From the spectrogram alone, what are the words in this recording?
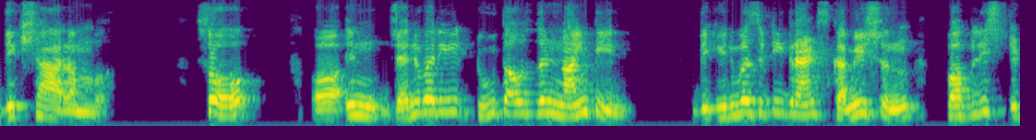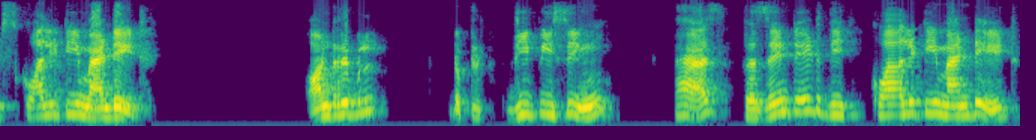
Diksharambha. So uh, in January 2019, the University Grants Commission published its quality mandate. Honorable Dr. D.P. Singh has presented the quality mandate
